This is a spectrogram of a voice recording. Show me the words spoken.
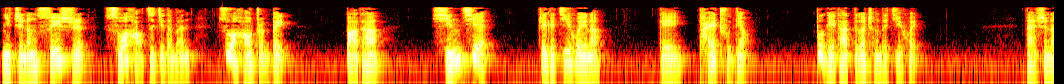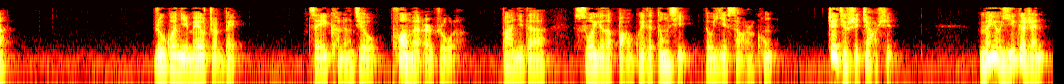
你只能随时锁好自己的门，做好准备，把他行窃这个机会呢给排除掉，不给他得逞的机会。但是呢，如果你没有准备，贼可能就破门而入了，把你的所有的宝贵的东西都一扫而空。这就是教训。没有一个人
